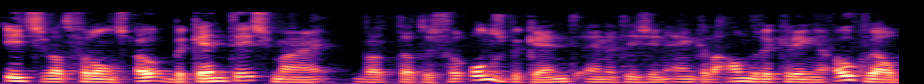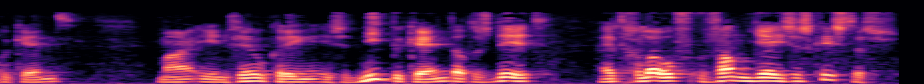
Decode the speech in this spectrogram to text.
iets wat voor ons ook bekend is, maar wat, dat is voor ons bekend en het is in enkele andere kringen ook wel bekend, maar in veel kringen is het niet bekend, dat is dit, het geloof van Jezus Christus.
